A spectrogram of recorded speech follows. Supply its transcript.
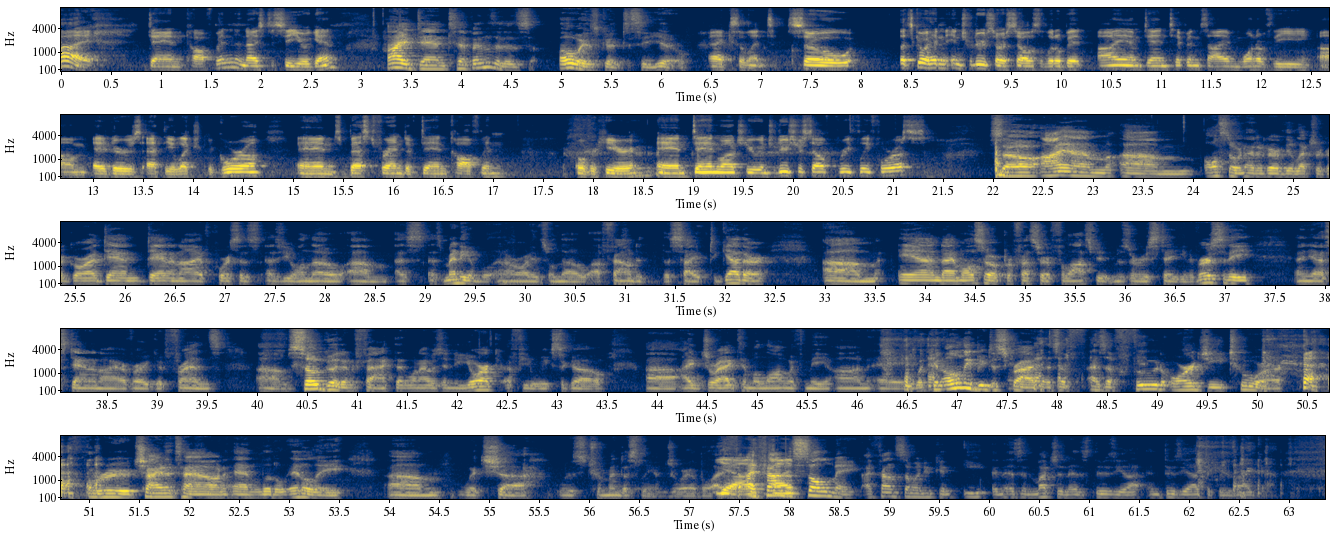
Hi, Dan Kaufman. Nice to see you again. Hi, Dan Tippins. It is always good to see you. Excellent. So let's go ahead and introduce ourselves a little bit. I am Dan Tippins. I am one of the um, editors at the Electric Agora and best friend of Dan Kaufman over here. And Dan, why don't you introduce yourself briefly for us? So I am um, also an editor of the Electric Agora. Dan, Dan, and I, of course, as, as you all know, um, as as many in our audience will know, uh, founded the site together. Um, and I'm also a professor of philosophy at Missouri State University. And yes, Dan and I are very good friends. Um, so good, in fact, that when I was in New York a few weeks ago, uh, I dragged him along with me on a what can only be described as a as a food orgy tour through Chinatown and Little Italy, um, which uh, was tremendously enjoyable. Yeah, I, I found I- a soulmate. I found someone who can eat and as much and as enthusi- enthusiastically as I can.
